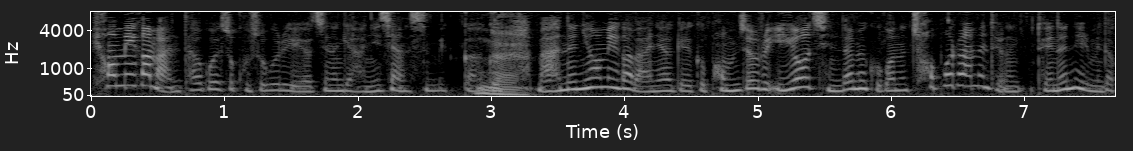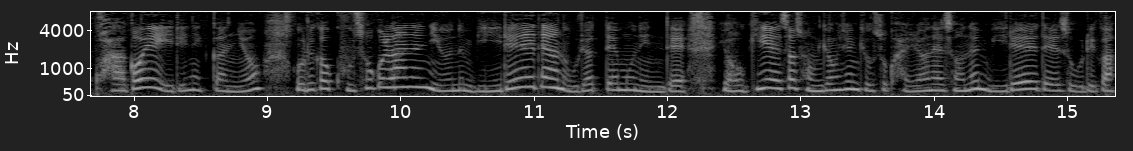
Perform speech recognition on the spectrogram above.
혐의가 많다고 해서 구속으로 이어지는 게 아니지 않습니까? 그 네. 많은 혐의가 만약에 그 범죄로 이어진다면 그거는 처벌하면 되, 는 일입니다. 과거의 일이니까요. 우리가 구속을 하는 이유는 미래에 대한 우려 때문인데 여기에서 정경심 교수 관련해서는 미래에 대해서 우리가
